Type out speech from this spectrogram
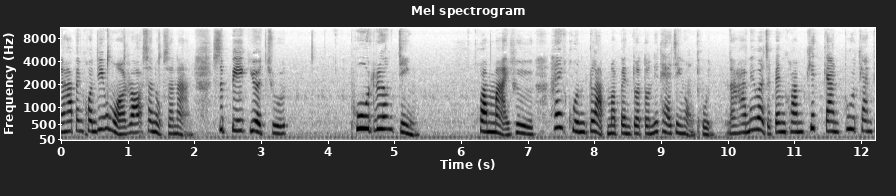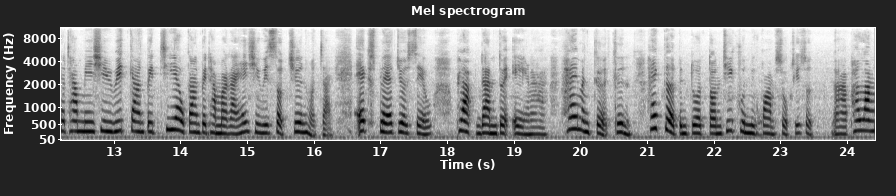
นะคะ เป็นคนที่หัวเราะสนุกสนาน speak your truth พูดเรื่องจริง ความหมายคือให้คุณกลับมาเป็นตัวตนที่แท้จริงของคุณนะคะ ไม่ว่าจะเป็นความคิดการพูดการกระทำมีชีวิตการไปเที่ยวการไปทำอะไรให้ชีวิตสดชื่นหัวใจ express yourself ผลักดันตัวเองนะคะ ให้มันเกิดขึ้น ให้เกิดเป็นตัวตนที่คุณมีความสุขที่สุดนะคะพลัง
